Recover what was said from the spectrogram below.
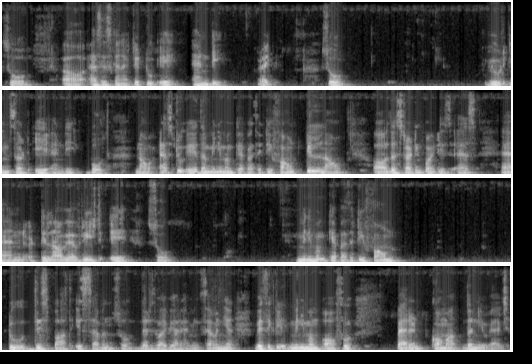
So uh, s is connected to a and d right? So we would insert a and d both. Now s to a the minimum capacity found till now uh, the starting point is s and till now we have reached a. So minimum capacity found to this path is 7 so that is why we are having 7 here. Basically minimum of parent comma the new edge.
